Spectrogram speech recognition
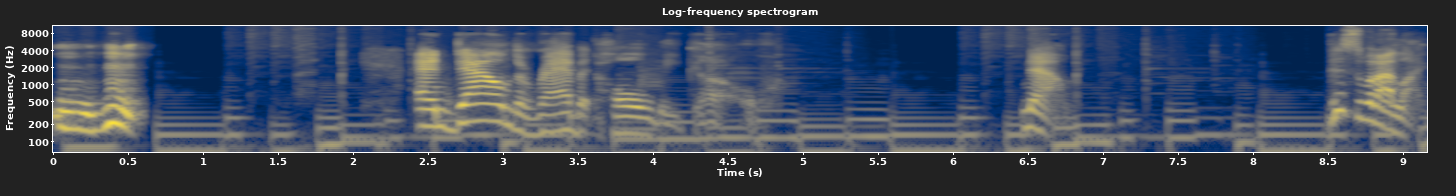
hmm And down the rabbit hole we go. Now, this is what I like.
